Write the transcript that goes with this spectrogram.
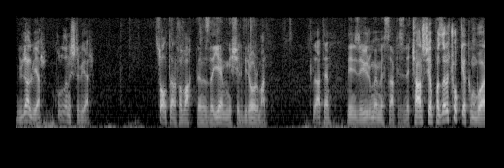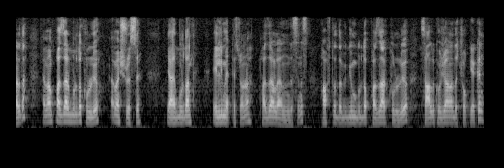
Güzel bir yer. Kullanışlı bir yer. Sol tarafa baktığınızda yemyeşil bir orman. Zaten denize yürüme mesafesinde. Çarşıya pazara çok yakın bu arada. Hemen pazar burada kuruluyor. Hemen şurası. Yani buradan 50 metre sonra pazar alanındasınız. Haftada bir gün burada pazar kuruluyor. Sağlık ocağına da çok yakın.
